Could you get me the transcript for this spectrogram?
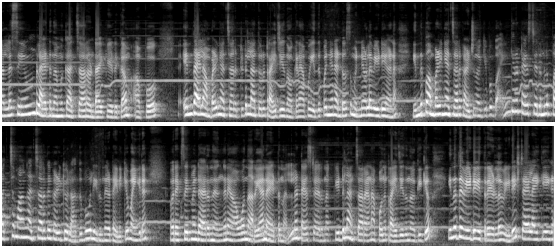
നല്ല സിമ്പിളായിട്ട് നമുക്ക് അച്ചാർ ഉണ്ടാക്കിയെടുക്കാം അപ്പോൾ എന്തായാലും അമ്പഴങ്ങ അച്ചാർ ഇട്ടിട്ടില്ലാത്തവർ ട്രൈ ചെയ്ത് നോക്കണേ. അപ്പോൾ ഇതിപ്പോൾ ഞാൻ രണ്ട് ദിവസം മുന്നേ ഉള്ള വീഡിയോ ആണ്. ഇന്നിപ്പോൾ അമ്പഴങ്ങ അച്ചാർ കഴിച്ചു നോക്കിയപ്പോൾ ഭയങ്കര ടേസ്റ്റ് ആയിരുന്നു. നമ്മൾ പച്ചമാങ്ങ അച്ചാറൊക്കെ കഴിക്കുമല്ലോ? അതുപോലെ ഇരുന്ന് കേട്ടോ. എനിക്ക് ഭയങ്കര ഒരു എക്സൈറ്റ്മെന്റ് ആയിരുന്നു. എങ്ങനെ ആവുമെന്ന് അറിയാനായിട്ട് നല്ല ടേസ്റ്റ് ആയിരുന്നു. കിടിലൻ അച്ചാറാണ്. അപ്പോൾ ഒന്ന് ട്രൈ ചെയ്ത് നോക്കിക്കും. ഇന്നത്തെ വീഡിയോ ഇത്രയേ ഉള്ളൂ. വീഡിയോ ഇഷ്ടമായി ലൈക്ക് ചെയ്യുക.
